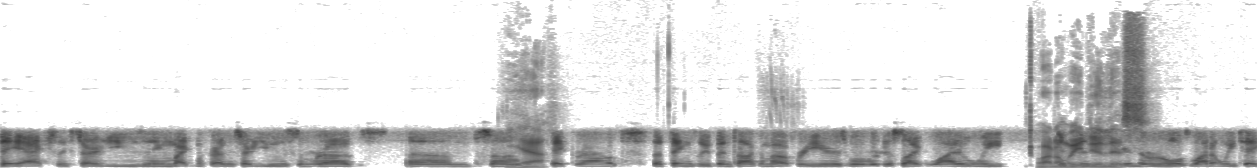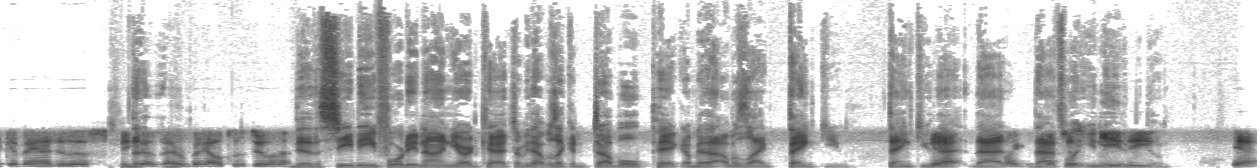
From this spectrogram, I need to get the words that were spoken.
they actually started using Mike McCarthy started using some rubs, um, some yeah. pick routes, the things we've been talking about for years. Where we're just like, why don't we? Why don't we do this in the rules? Why don't we take advantage of this because the, everybody else is doing it? Yeah, the CeeDee forty nine yard catch. I mean, that was like a double pick. I mean, I was like, thank you, thank you. Yeah, that that like, that's what you need. Easy, yeah,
